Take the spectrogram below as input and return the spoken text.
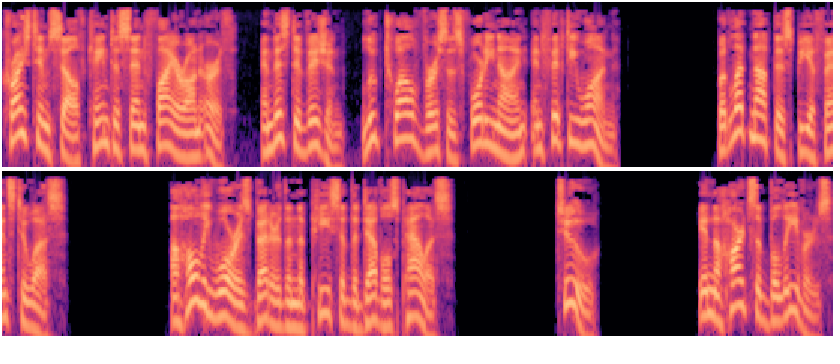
Christ himself came to send fire on earth, and this division, Luke 12 verses 49 and 51. But let not this be offense to us. A holy war is better than the peace of the devil's palace. 2. In the hearts of believers.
